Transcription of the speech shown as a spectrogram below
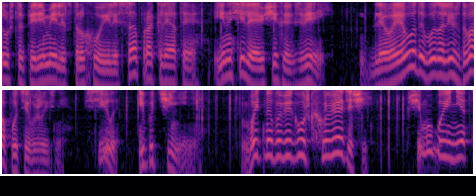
ту, что перемелет в труху и леса проклятые, и населяющих их зверей. Для воеводы было лишь два пути в жизни – силы и подчинение. Быть на побегушках у Вятичей? Почему бы и нет,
